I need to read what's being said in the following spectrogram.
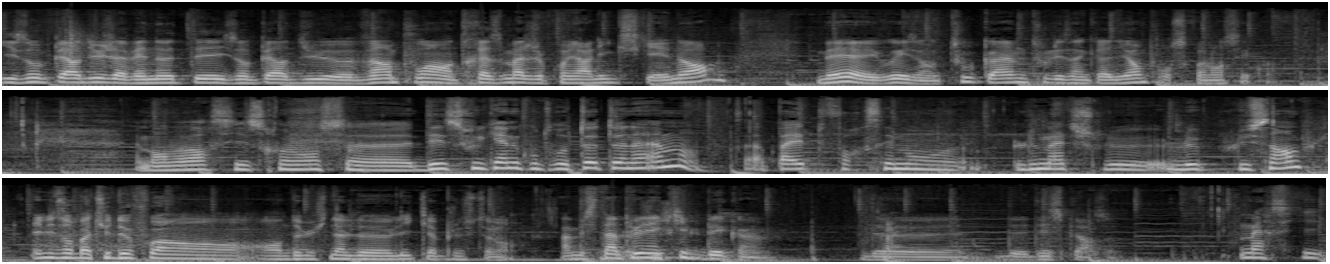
Ils ont perdu j'avais noté ils ont perdu 20 points en 13 matchs de première ligue ce qui est énorme. Mais oui ils ont tout quand même tous les ingrédients pour se relancer quoi on va voir s'ils se relancent dès ce week-end contre Tottenham. Ça va pas être forcément le match le, le plus simple. Et ils ont battu deux fois en, demi-finale de League Cup justement. Ah mais c'est un peu une équipe B quand même de, de des Spurs. Merci.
